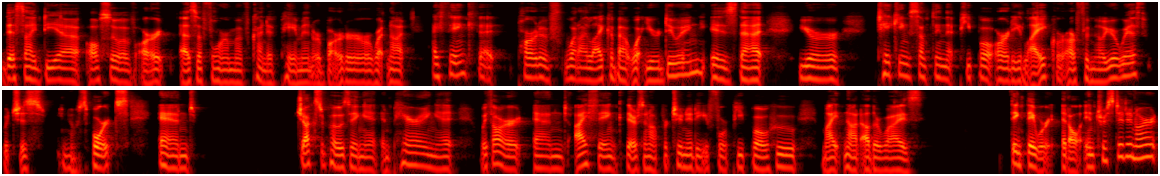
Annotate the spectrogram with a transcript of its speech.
this idea also of art as a form of kind of payment or barter or whatnot. I think that part of what I like about what you're doing is that you're taking something that people already like or are familiar with, which is, you know, sports, and juxtaposing it and pairing it with art. And I think there's an opportunity for people who might not otherwise think they were at all interested in art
